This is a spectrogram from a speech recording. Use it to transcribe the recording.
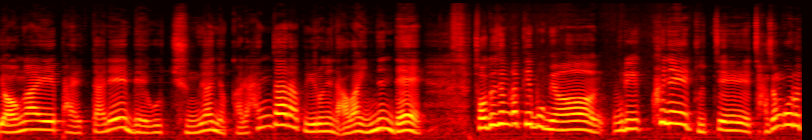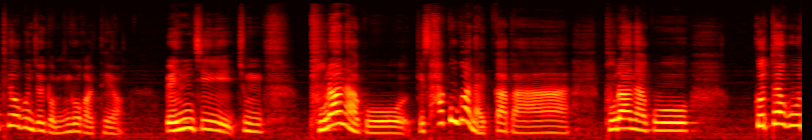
영아의 발달에 매우 중요한 역할을 한다라고 이론에 나와 있는데 저도 생각해 보면 우리 큰애 둘째 자전거를 태워본 적이 없는 것 같아요. 왠지 좀 불안하고 사고가 날까봐 불안하고 그렇다고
